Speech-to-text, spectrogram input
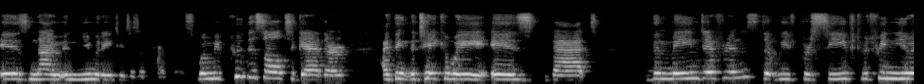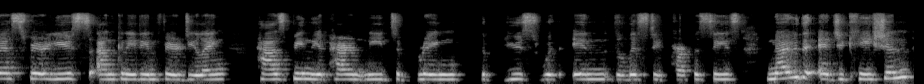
is now enumerated as a purpose. When we put this all together, I think the takeaway is that the main difference that we've perceived between US fair use and Canadian fair dealing has been the apparent need to bring the use within the listed purposes. Now that education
